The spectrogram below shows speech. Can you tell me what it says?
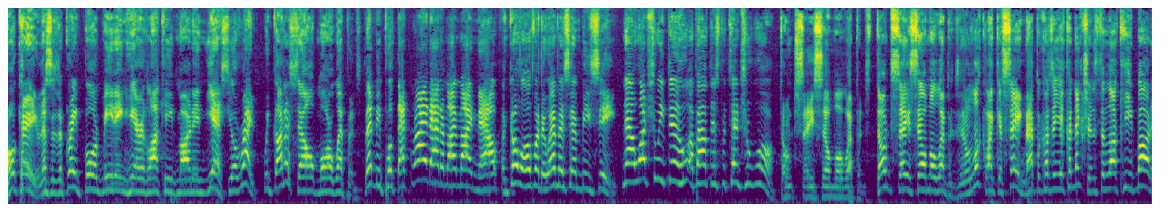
Okay, this is a great board meeting here at Lockheed Martin. Yes, you're right. We've gotta sell more weapons. Let me put that right out of my mind now and go over to MSNBC. Now, what should we do about this potential war? Don't say sell more weapons. Don't say sell more weapons. It'll look like you're saying that because of your connections to Lockheed Martin.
